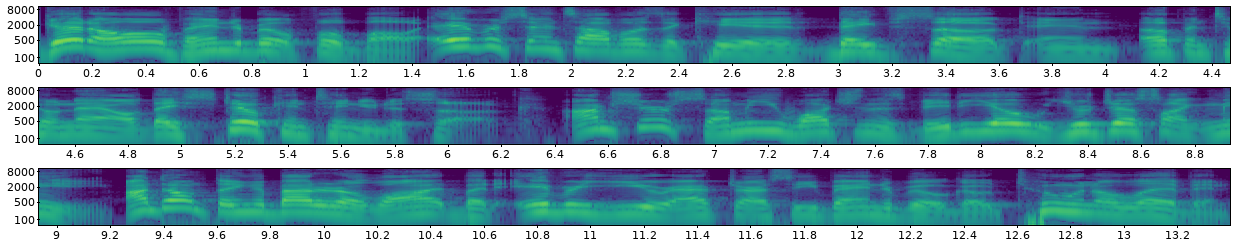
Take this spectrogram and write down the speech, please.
Good old Vanderbilt football. Ever since I was a kid, they've sucked, and up until now, they still continue to suck. I'm sure some of you watching this video, you're just like me. I don't think about it a lot, but every year after I see Vanderbilt go 2 and 11,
